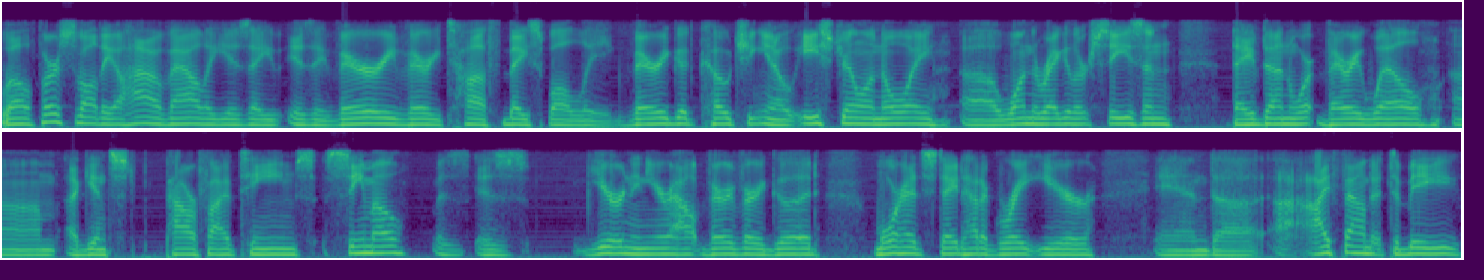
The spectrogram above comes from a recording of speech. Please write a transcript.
Well, first of all, the Ohio Valley is a is a very very tough baseball league. Very good coaching. You know, Eastern Illinois uh, won the regular season. They've done very well um, against Power Five teams. SEMO is is year in and year out very very good. Morehead State had a great year, and uh, I found it to be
